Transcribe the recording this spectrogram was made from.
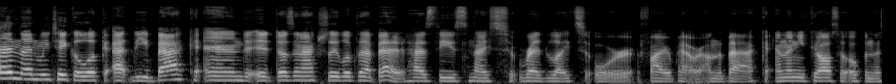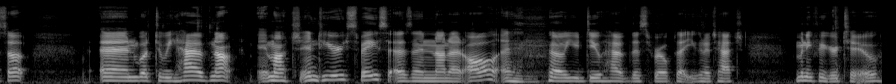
And then we take a look at the back, and it doesn't actually look that bad. It has these nice red lights or firepower on the back. And then you can also open this up. And what do we have? Not much interior space, as in not at all. And so you do have this rope that you can attach minifigure to,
